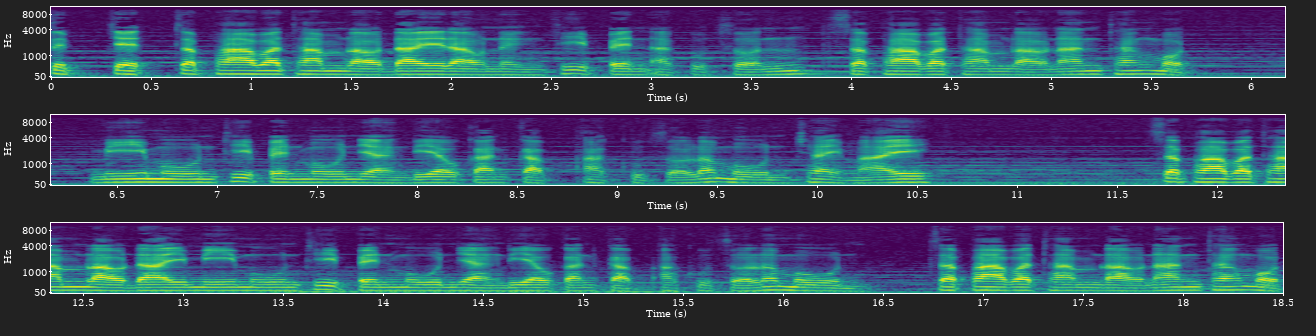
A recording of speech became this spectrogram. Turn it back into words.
17. สภาวธรรมเหล่าใดเหล่าหนึ่งที่เป็นอกุศล สภาวธรรมเหล่านั้นทั้งหมด มีมูลที่เป็นมูลอย่างเดียวกันกับอกุศลมูลใช่ไหม สภาวธรรมเหล่าใดมีมูลที่เป็นมูลอย่างเดียวกันกับอกุศลมูล สภาวธรรมเหล่านั้นทั้งหมด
